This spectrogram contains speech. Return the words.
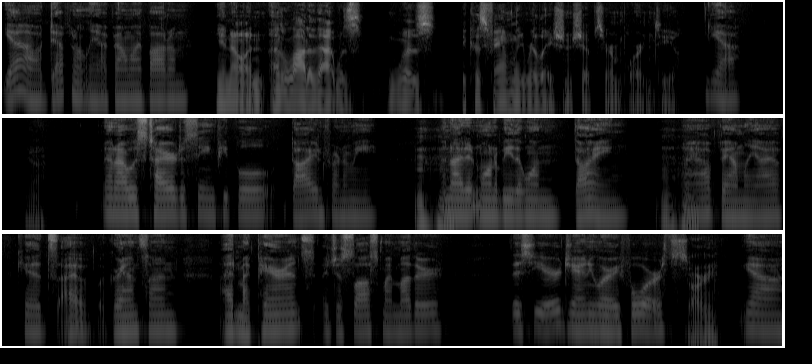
yeah, definitely, I found my bottom. You know, and, and a lot of that was was because family relationships are important to you. Yeah. Yeah. And I was tired of seeing people die in front of me, Mhm. and I didn't want to be the one dying. I Mhm. have family. I have kids. I have a grandson. I had my parents. I just lost my mother this year, January 4th. Sorry. Yeah,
